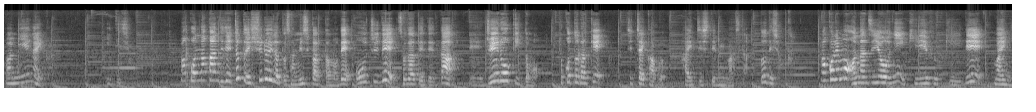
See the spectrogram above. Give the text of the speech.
まあ見えないから。いいでしょう。まあこんな感じでちょっと1種類だと寂しかったのでお家で育ててた、えー、ジュエルオーキッドもちょこっとだけちっちゃい株配置してみました。どうでしょうか、まあ、これも同じように霧吹きで毎日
